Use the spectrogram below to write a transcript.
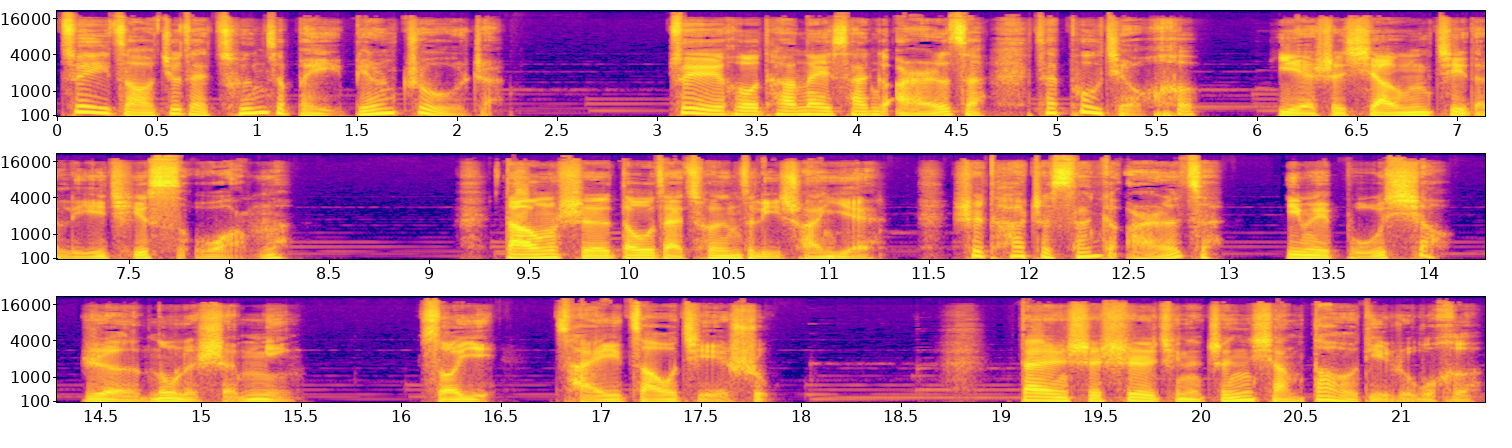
最早就在村子北边住着。最后，她那三个儿子在不久后也是相继的离奇死亡了。当时都在村子里传言，是他这三个儿子因为不孝惹怒了神明，所以。才遭结束。但是事情的真相到底如何？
